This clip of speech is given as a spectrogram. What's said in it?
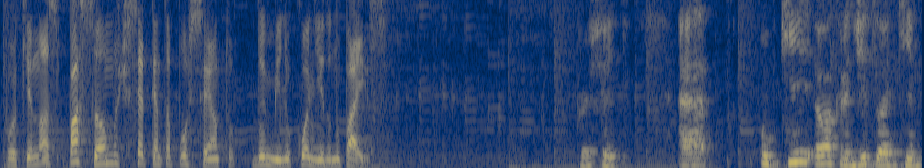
porque nós passamos de 70% do milho colhido no país. Perfeito. É, o que eu acredito é que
